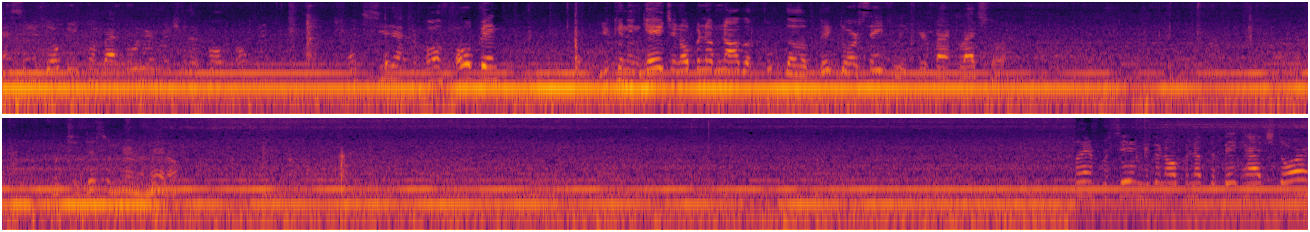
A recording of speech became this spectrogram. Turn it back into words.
As soon as you open, you come back over here and make sure they're both open. Once you see that they're both open, you can engage and open up now the, the big door safely, your back latch door. And proceed and you're going to open up the big hatch door.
